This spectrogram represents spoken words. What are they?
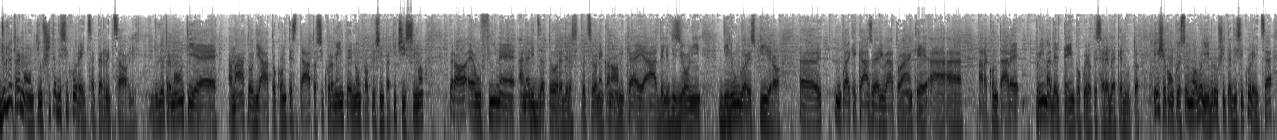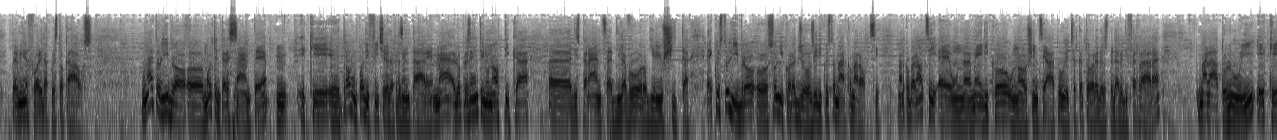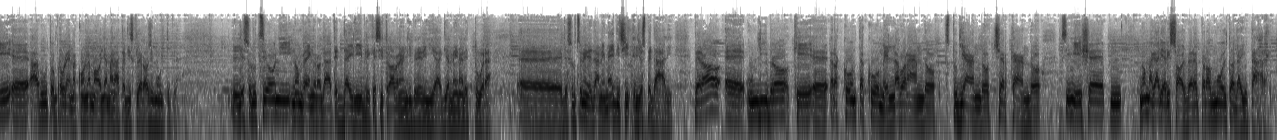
Giulio Tremonti, uscita di sicurezza per Rizzoli. Giulio Tremonti è amato, odiato, contestato, sicuramente non proprio simpaticissimo, però è un fine analizzatore della situazione economica e ha delle visioni di lungo respiro. Eh, in qualche caso è arrivato anche a, a, a raccontare prima del tempo quello che sarebbe accaduto. Esce con questo nuovo libro, Uscita di sicurezza, per venire fuori da questo caos. Un altro libro eh, molto interessante mh, mm, e che eh, trovo un po' difficile da presentare, ma lo presento in un'ottica eh, di speranza, di lavoro, di riuscita, è questo libro eh, Sogni coraggiosi di questo Marco Marozzi. Marco Marozzi è un medico, uno scienziato, un ricercatore dell'ospedale di Ferrara malato lui e che eh, ha avuto un problema con la moglie malata di sclerosi multipla le soluzioni non vengono date dai libri che si trovano in libreria di amena lettura, eh, le soluzioni le danno i medici e gli ospedali, però è un libro che eh, racconta come lavorando, studiando, cercando si riesce mh, non magari a risolvere, però molto ad aiutare.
